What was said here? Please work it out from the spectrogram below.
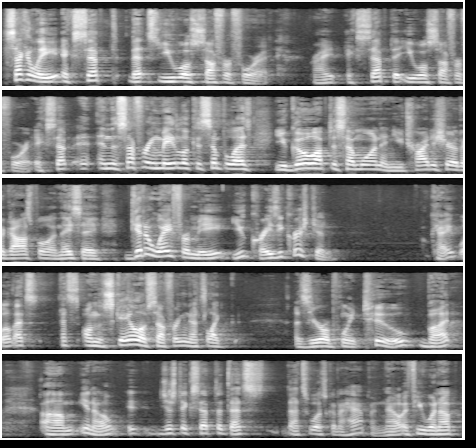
Secondly, accept that you will suffer for it right? Accept that you will suffer for it. Accept, and the suffering may look as simple as you go up to someone and you try to share the gospel and they say, Get away from me, you crazy Christian. Okay, well, that's, that's on the scale of suffering, that's like a 0.2, but, um, you know, it, just accept that that's, that's what's going to happen. Now, if you went up,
